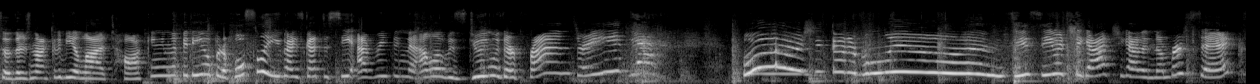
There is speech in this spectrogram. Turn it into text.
so there's not gonna be a lot of talking in the video, but hopefully you guys got to see everything that Ella was doing with her friends, right? Yeah. Woo, she's got her balloons. Do you see what she got? She got a number six.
